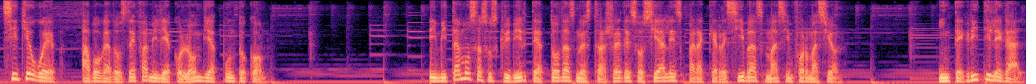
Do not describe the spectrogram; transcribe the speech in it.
Sitio web, abogadosdefamiliacolombia.com. Te invitamos a suscribirte a todas nuestras redes sociales para que recibas más información. Integrity Legal.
